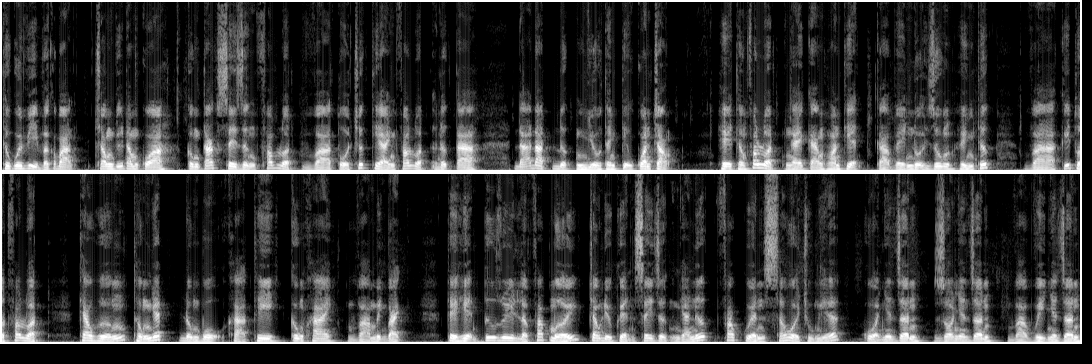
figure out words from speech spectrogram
Thưa quý vị và các bạn, trong những năm qua, công tác xây dựng pháp luật và tổ chức thi hành pháp luật ở nước ta đã đạt được nhiều thành tiệu quan trọng. Hệ thống pháp luật ngày càng hoàn thiện cả về nội dung, hình thức và kỹ thuật pháp luật theo hướng thống nhất, đồng bộ, khả thi, công khai và minh bạch, thể hiện tư duy lập pháp mới trong điều kiện xây dựng nhà nước pháp quyền xã hội chủ nghĩa của nhân dân, do nhân dân và vì nhân dân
